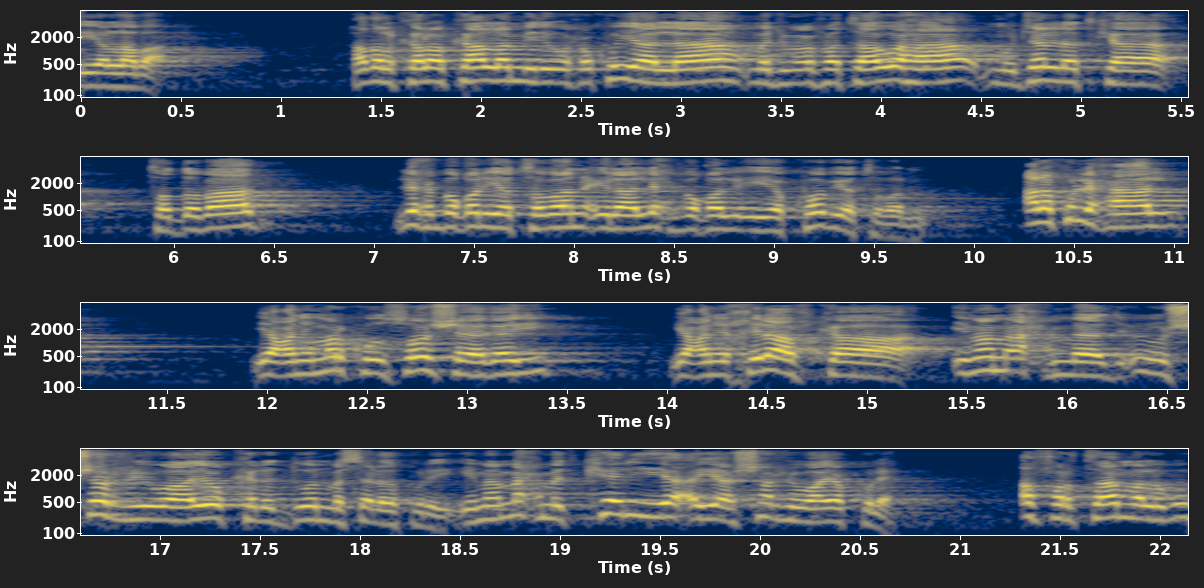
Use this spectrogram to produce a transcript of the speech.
iyo laba. Hadal kaleo kaa la midii wuxuu ku yaallaa majmuucu fataawaha mujalladka toddobaad lix boqol iyo toban ilaa lix boqol iyo koob iyo toban. Calaa kulli xaal yacni markuu soo sheegay yacni khilaafka imaam axmed inuu shan riwaayo kala duwan masalada ku leeyay. Imaam axmed keliya ayaa shan riwaayo ku leh. Afartaama lagu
